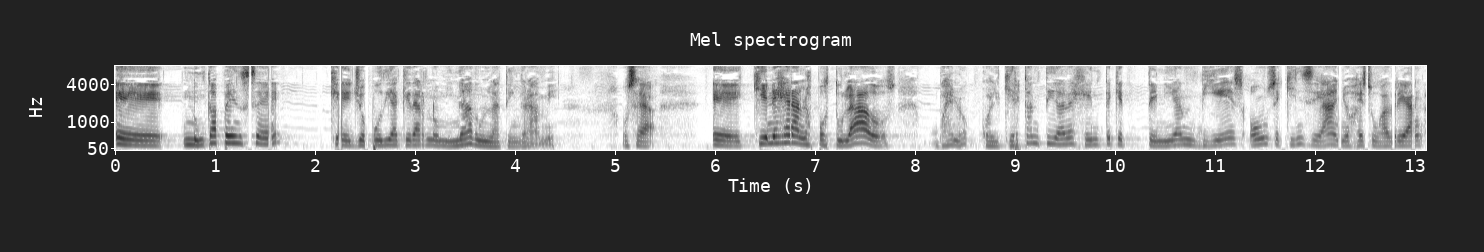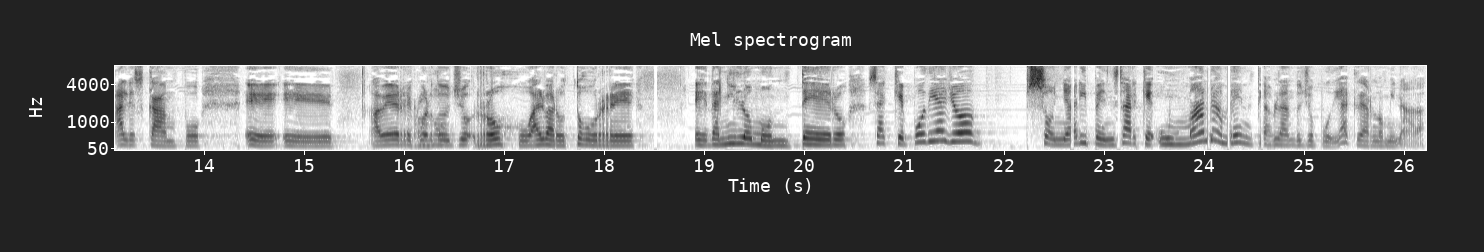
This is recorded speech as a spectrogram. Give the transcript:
eh, nunca pensé que yo podía quedar nominado a un Latin Grammy. O sea, eh, ¿quiénes eran los postulados? Bueno, cualquier cantidad de gente que tenían 10, 11, 15 años, Jesús Adrián, Alex Campo, eh, eh, a ver, recuerdo yo, Rojo, Álvaro Torre, eh, Danilo Montero, o sea, que podía yo soñar y pensar que humanamente hablando yo podía quedar nominada.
